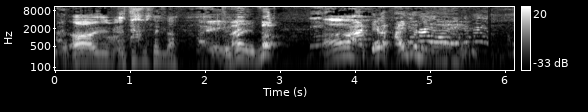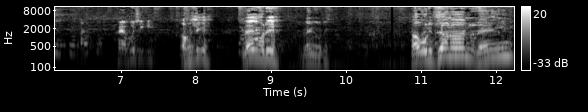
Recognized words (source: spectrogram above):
아, 이- 비슷비슷해진다. 가위바위보. 뭐? 아, 아, 내가 다 이겼네. 그래, 호식이. 아, 호식이. 랭, 우리. 랭, 우리. 아, 우리 편은 랭,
